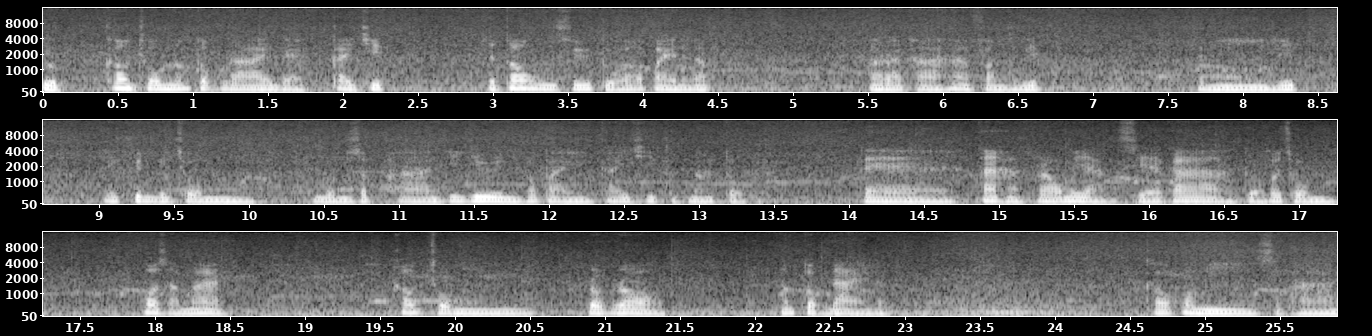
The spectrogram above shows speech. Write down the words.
จุดเข้าชมน้ำตกรายแบบใกล้ชิด จะต้องซื้อตั๋วเข้าไปนะครับ ราคา 5 ฟังสวิตจะมีลิฟต์ให้ขึ้นไปชมบนสะพานที่ยื่นเข้าไปใกล้ชิดกับน้ำตก แต่ถ้าหากเราไม่อยากเสียค่าตั๋วเข้าชม ก็สามารถเข้าชมรอบๆน้ำตกได้ครับ เขาก็มีสะพาน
